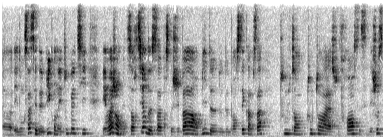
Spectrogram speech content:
Euh, et donc ça, c'est depuis qu'on est tout petit. Et moi, j'ai envie de sortir de ça parce que j'ai pas envie de, penser comme ça tout le temps, tout le temps à la souffrance. Et c'est des choses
